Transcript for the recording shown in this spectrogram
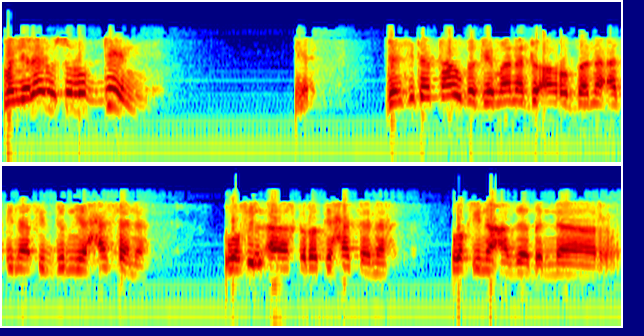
menyalahi usuluddin. Ya. Dan kita tahu bagaimana doa Rabbana atina fid dunya hasanah wa fil akhirati hasanah Wakina azab benar.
